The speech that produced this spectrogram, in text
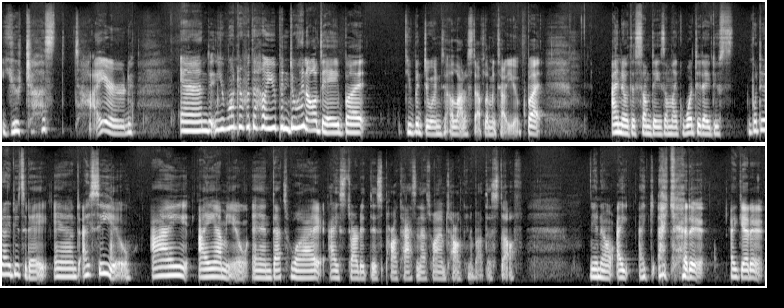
you're just tired. And you wonder what the hell you've been doing all day, but you've been doing a lot of stuff, let me tell you. But I know that some days I'm like, what did I do what did I do today? And I see you. I I am you and that's why I started this podcast and that's why I'm talking about this stuff. You know, I I I get it. I get it.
